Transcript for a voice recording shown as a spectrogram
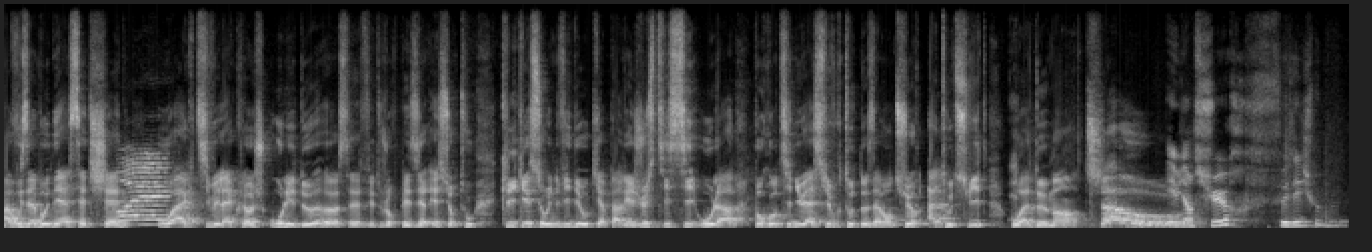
à vous abonner à cette chaîne Ouais. ou à activer la cloche ou les deux, euh, ça fait toujours plaisir. Et surtout, cliquez sur une vidéo qui apparaît juste ici ou là pour continuer à suivre toutes nos aventures. À tout de suite ou à demain. Ciao Et bien sûr, faisez les cheveux bleus.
